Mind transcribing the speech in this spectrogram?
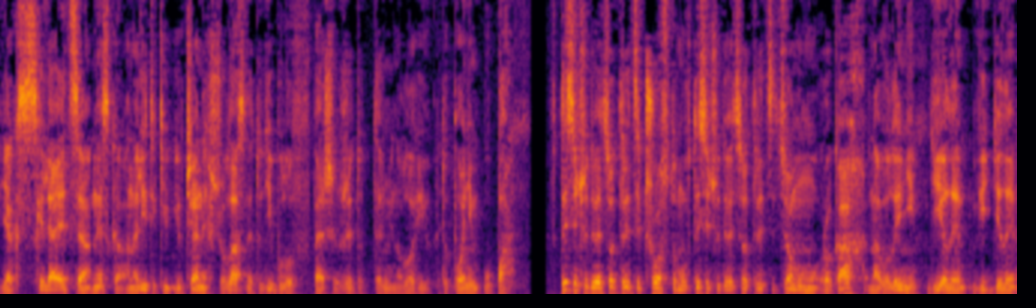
як схиляється низка аналітиків і вчених, що власне тоді було вперше вжито термінологію топонім УПА. В 1936-1937 роках на Волині діяли відділи,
